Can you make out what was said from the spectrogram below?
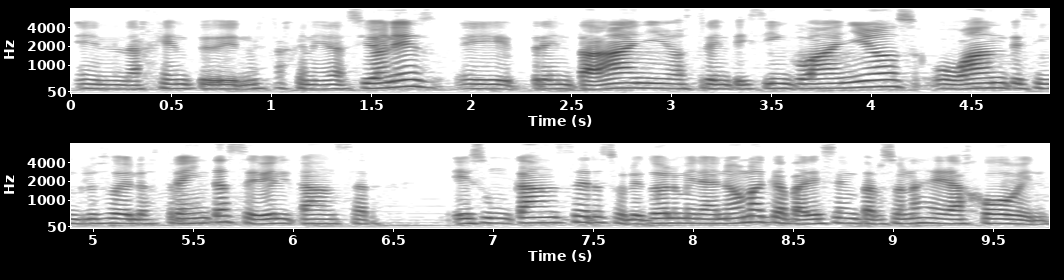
en, la gente de nuestras generaciones, 30 eh, años, 35 años o antes incluso de los 30 se ve el cáncer. Es un cáncer, sobre todo el melanoma, que aparece en personas de edad joven.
